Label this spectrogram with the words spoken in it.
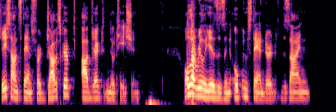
JSON stands for JavaScript Object Notation. All that really is is an open standard designed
